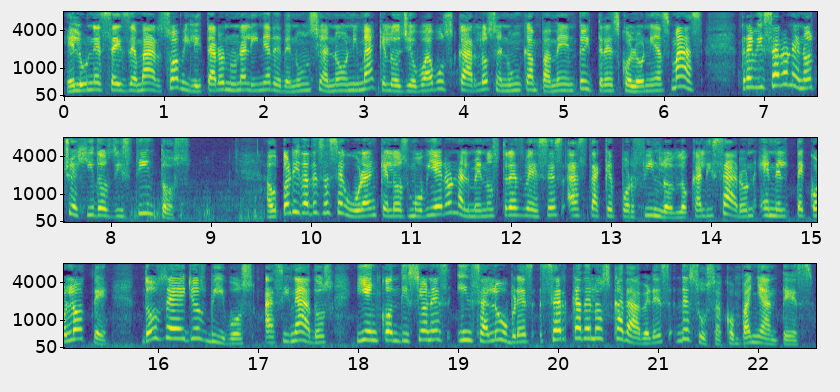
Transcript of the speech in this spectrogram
El lunes 6 de marzo habilitaron una línea de denuncia anónima que los llevó a buscarlos en un campamento y tres colonias más. Revisaron en ocho ejidos distintos. Autoridades aseguran que los movieron al menos tres veces hasta que por fin los localizaron en el Tecolote, dos de ellos vivos, hacinados y en condiciones insalubres cerca de los cadáveres de sus acompañantes.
